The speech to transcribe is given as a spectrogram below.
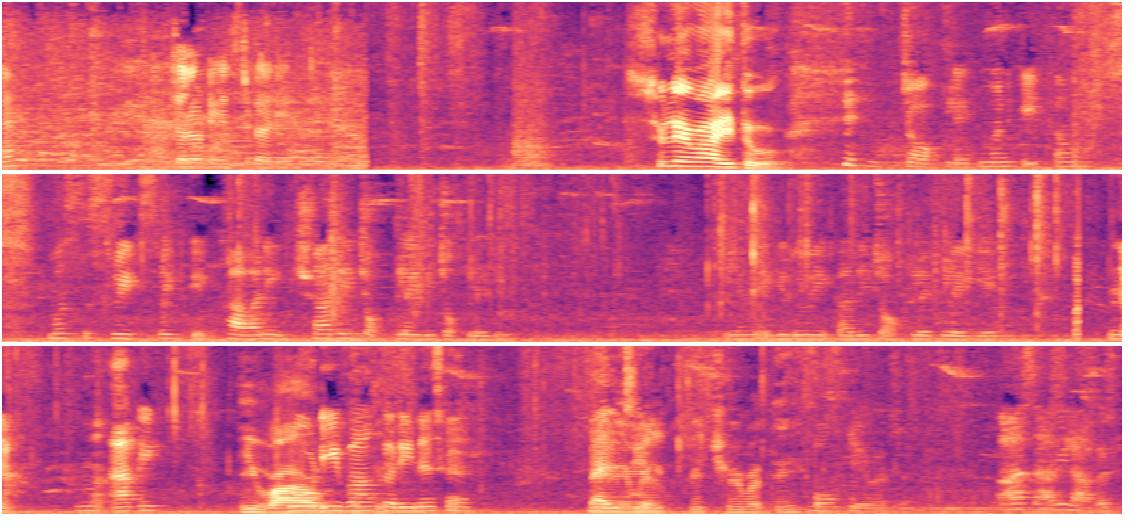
છે? ચલો ટેસ્ટ કરીએ. શું લેવા આવી તું? ચોકલેટ. મને કંઈક આમ મસ્ત સ્વીટ સ્વીટ કંઈક ખાવાની ઈચ્છા થઈ ચોકલેટી ચોકલેટી. એટલે મેં કીધું એકાદી ચોકલેટ લઈએ. ના આ કંઈક ઈ વાવ. બોડીવા કરીને છે. બેલ્જિયમ મિલ્ક બી છે બધી. બહુ ફ્લેવર છે. આ સારી લાગે છે.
